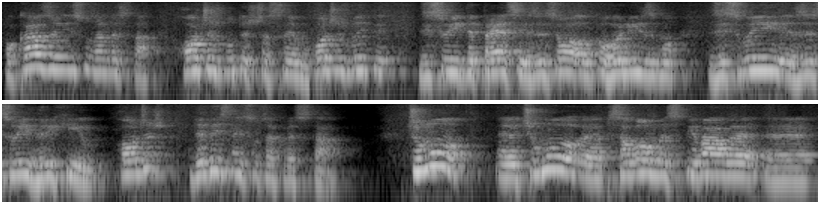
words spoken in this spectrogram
показує Ісуса Христа. Хочеш бути щасливим, хочеш вийти зі своєї депресії, зі свого алкоголізму, зі, свої, зі своїх гріхів. Хочеш, дивись на Ісуса Христа. Чому, е, чому е, псаломи співали е,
